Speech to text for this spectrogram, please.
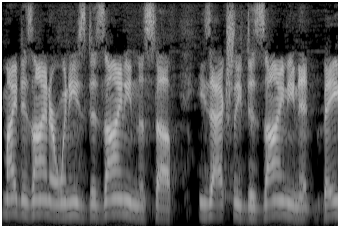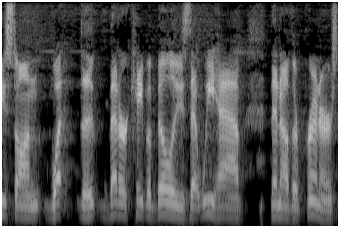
My designer, when he's designing the stuff, he's actually designing it based on what the better capabilities that we have than other printers.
